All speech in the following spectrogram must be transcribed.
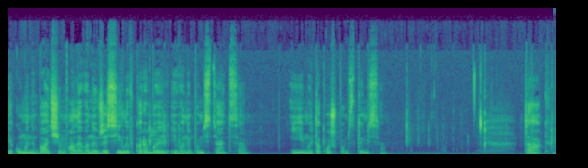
яку ми не бачимо, але вони вже сіли в корабель і вони помстяться. І ми також помстимося. Так.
